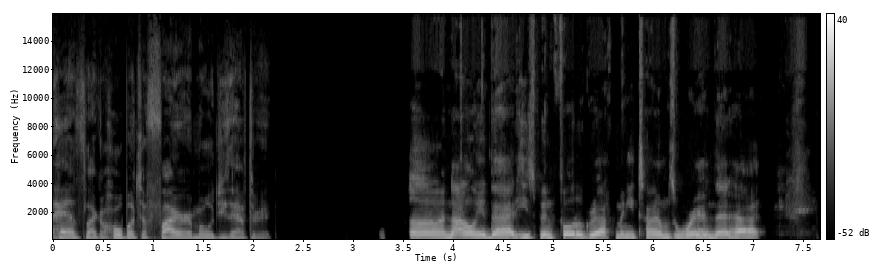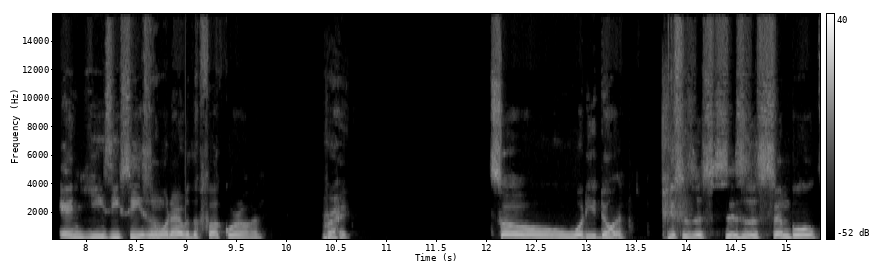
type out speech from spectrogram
has like a whole bunch of fire emojis after it. Uh, not only that, he's been photographed many times wearing that hat in Yeezy season, whatever the fuck we're on. Right. So what are you doing? This is a this is a symbol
